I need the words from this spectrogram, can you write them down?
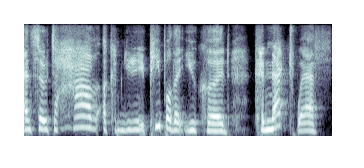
And so to have a community of people that you could connect with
